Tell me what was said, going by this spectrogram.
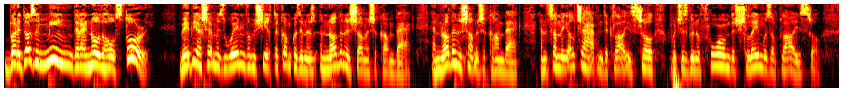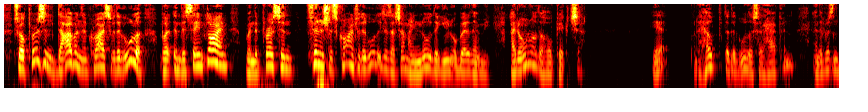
But it doesn't mean that I know the whole story. Maybe Hashem is waiting for Mashiach to come because another neshama should come back, another neshama should come back, and something else should happen to Klal Yisrael, which is going to form the shlemus of Klal Yisrael. So a person davens and cries for the Gula, but in the same time, when the person finishes crying for the Gula, he says, Hashem, I know that you know better than me. I don't know the whole picture. Yeah, but help that the Gula should happen, and the person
